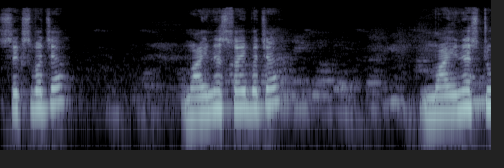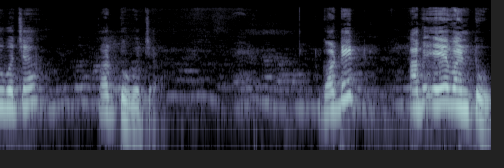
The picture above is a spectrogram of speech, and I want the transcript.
सिक्स बचा। माइनस फाइव बचा। माइनस टू बचा और टू बचा। गॉट इट अब A one two.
